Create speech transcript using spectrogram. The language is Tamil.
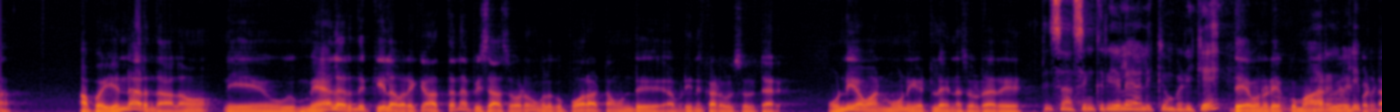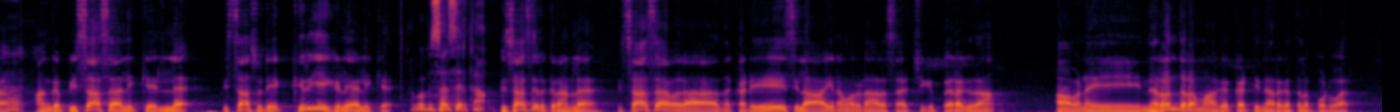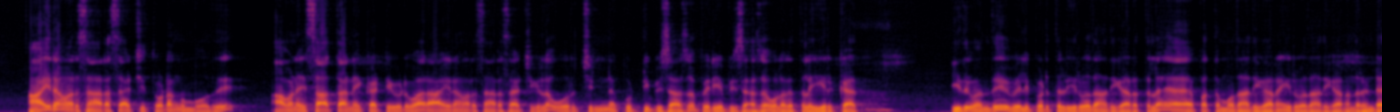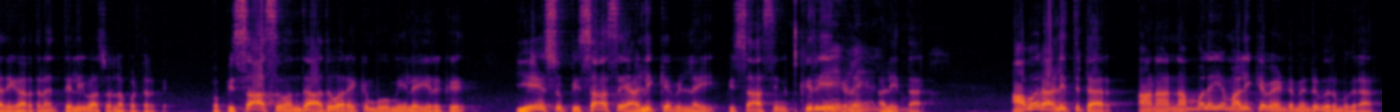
அப்போ என்ன இருந்தாலும் நீ உ- மேலே இருந்து கீழே வரைக்கும் அத்தனை பிசாசோட உங்களுக்கு போராட்டம் உண்டு அப்படின்னு கடவுள் சொல்லிட்டாரு. ஒன்னியவான் மூணு எட்டில் என்ன சொல்கிறாரு பிசாசின் கிரியலை அழிக்கும்படிக்கே தேவனுடைய குமாரன் வெளிப்பட்டார். அங்கே பிசாசை அழிக்க இல்லை. பிசாசுடைய கிரியைகளை அழிக்க. அப்போ பிசாசு இருக்கான். பிசாசு இருக்கிறான்ல. பிசாசு அவர் அந்த கடைசியில் ஆயிரம் வருட அரசாட்சிக்கு பிறகு தான் அவனை நிரந்தரமாக கட்டி நரகத்தில் போடுவார். ஆயிரம் வருஷம் அரசாட்சி தொடங்கும் போது அவனை சாத்தானை கட்டி விடுவார் ஆயிரம் வருஷம் அரசாட்சிகளில் ஒரு சின்ன குட்டி பிசாசோ பெரிய பிசாசோ உலகத்தில் இருக்காது. இது வந்து வெளிப்படுத்தல் இருபதாம் அதிகாரத்தில் பத்தொம்போதாம் அதிகாரம் இருபதாம் அதிகாரம் அந்த ரெண்டு அதிகாரத்தில் தெளிவாக சொல்லப்பட்டிருக்கு. இப்போ பிசாசு வந்து அது வரைக்கும் பூமியில் இருக்குது இயேசு பிசாசை அழிக்கவில்லை. பிசாசின் கிரியைகளை அழித்தார். அவர் அழித்துட்டார். ஆனால் நம்மளையும் அழிக்க வேண்டும் என்று விரும்புகிறார்.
